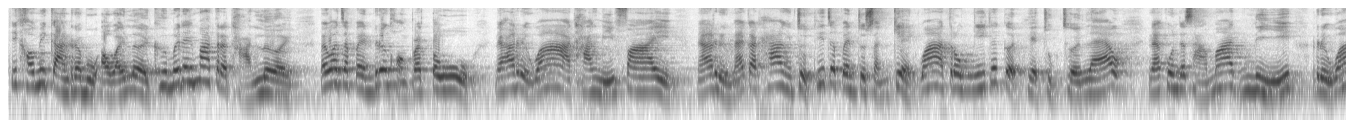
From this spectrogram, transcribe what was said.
ที่เขามีการระบุเอาไว้เลย คือไม่ได้มาตรฐานเลย ไม่ว่าจะเป็นเรื่องของประตูนะคะ หรือว่าทางหนีไฟนะหรือแม้กระทั่งจุดที่จะเป็นจุดสังเกตว่าตรงนี้ถ้าเกิดเหตุฉุกเฉินแล้วนะคุณจะสามารถหนีหรือว่า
